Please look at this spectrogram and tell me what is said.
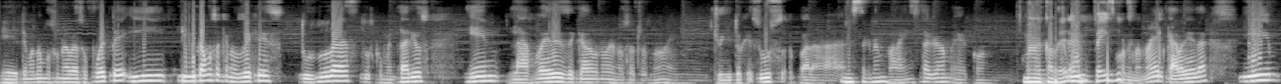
Eh, te mandamos un abrazo fuerte y te invitamos a que nos dejes tus dudas, tus comentarios en las redes de cada uno de nosotros, ¿no? En Chuyito Jesús para Instagram. para Instagram eh, con, Manuel Cabrera. En Facebook. con Manuel Cabrera. Y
